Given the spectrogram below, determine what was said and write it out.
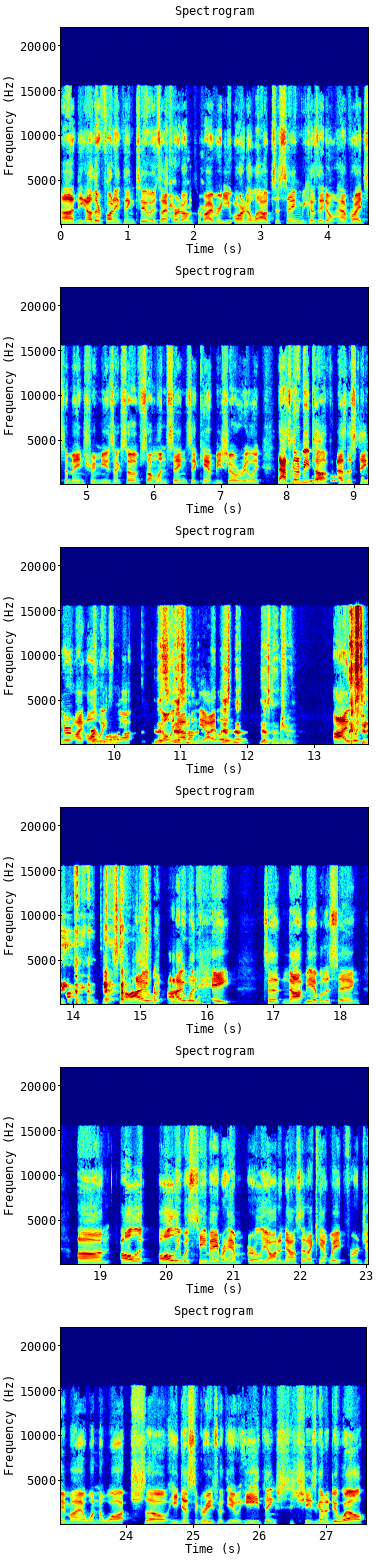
uh, the other funny thing too is I've heard on Survivor you aren't allowed to sing because they don't have rights to mainstream music. So if someone sings, it can't be show really. That's going to be tough. As a singer, I always all, thought going out not, on the island. That's not that's not true. I would I, I would I would hate to not be able to sing. Um, Ollie, Ollie was Team Abraham early on and now said, I can't wait for J Maya one to watch. So he disagrees with you. He thinks she's going to do well.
